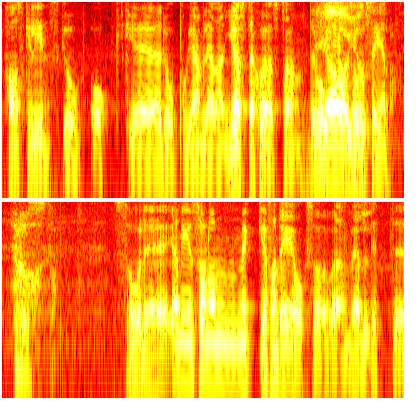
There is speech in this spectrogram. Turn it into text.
Hans G. Lindskog och eh, då programledaren Gösta Sjöström. Det var Ja, just det. Just det. Så det, jag minns honom mycket från det också. Han väldigt eh,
